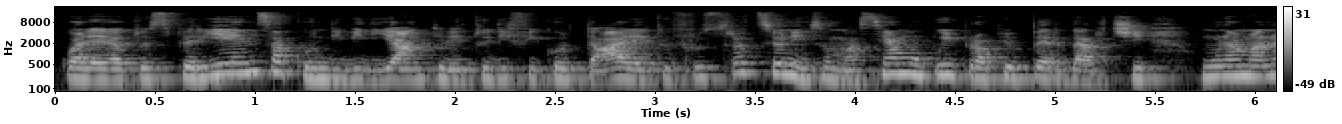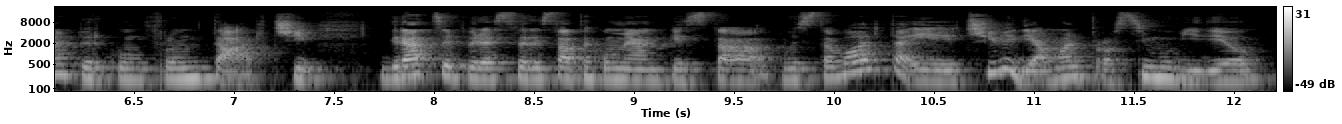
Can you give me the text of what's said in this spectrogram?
qual è la tua esperienza, condividi anche le tue difficoltà, le tue frustrazioni, insomma siamo qui proprio per darci una mano e per confrontarci. Grazie per essere stata come anche sta, questa volta e ci vediamo al prossimo video.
